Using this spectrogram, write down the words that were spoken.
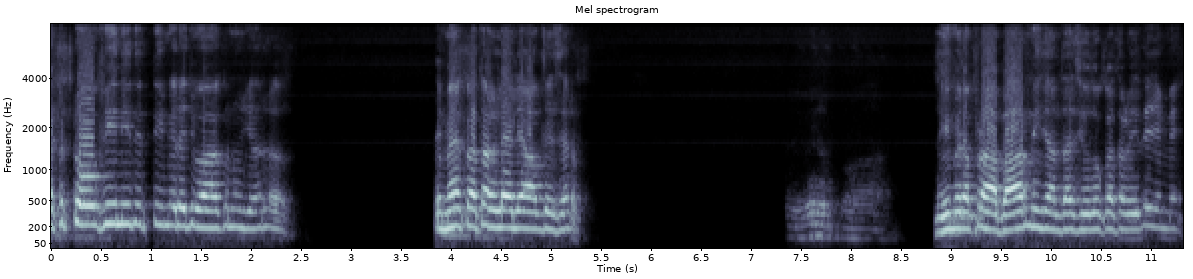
ਇੱਕ ਟੋਫੀ ਨਹੀਂ ਦਿੱਤੀ ਮੇਰੇ ਜਵਾਕ ਨੂੰ ਯਾਰ। ਤੇ ਮੈਂ ਕਤਲ ਲੈ ਲਿਆ ਆਪਦੇ ਸਿਰ। ਨਹੀਂ, ਮੇਰਾ ਭਰਾ ਬਾਹਰ ਨਹੀਂ ਜਾਂਦਾ ਸੀ, ਉਦੋਂ ਕਤਲ ਇਹਦੇ ਜਿੰਮੇ।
